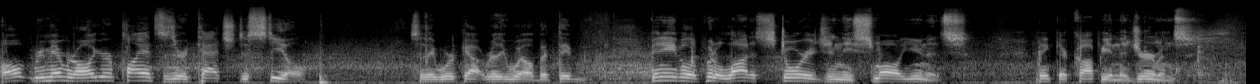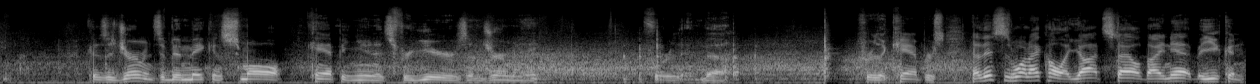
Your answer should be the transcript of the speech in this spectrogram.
All, remember, all your appliances are attached to steel, so they work out really well. But they've been able to put a lot of storage in these small units. I think they're copying the Germans, because the Germans have been making small camping units for years in Germany for the, the for the campers. Now this is what I call a yacht style dinette, but you can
